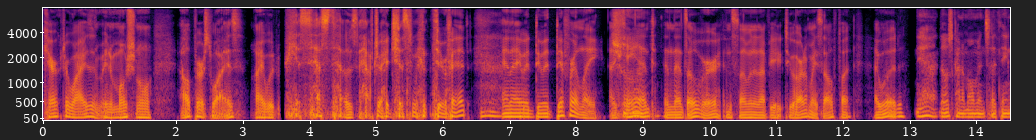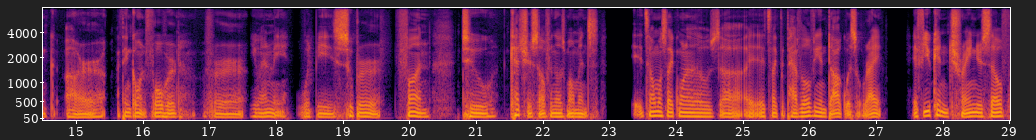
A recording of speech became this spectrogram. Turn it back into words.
character wise and emotional outburst wise, I would reassess those after I just went through it, and I would do it differently. I Sure. can't, and that's over. And so I'm gonna not be too hard on myself, but I would. Yeah, those kind of moments I think are I think going forward for you and me would be super fun to catch yourself in those moments. It's almost like one of those uh it's like the Pavlovian dog whistle, right? If you can train yourself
